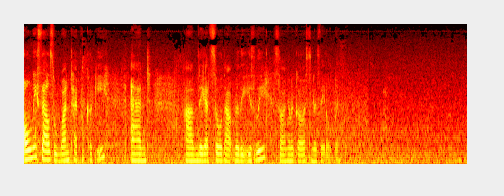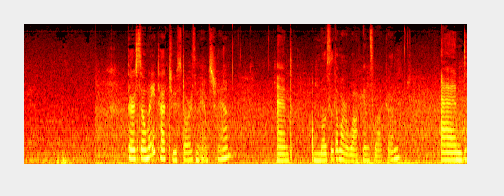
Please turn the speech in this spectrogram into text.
only sells one type of cookie and um, they get sold out really easily so I'm gonna go as soon as they open. There are so many tattoo stores in Amsterdam and most of them are walk-ins welcome and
